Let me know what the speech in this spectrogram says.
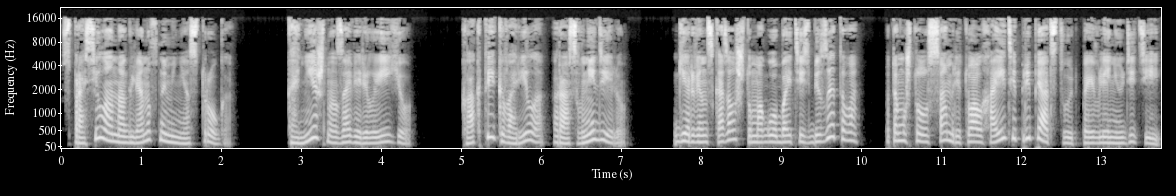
Спросила она, глянув на меня строго. «Конечно», — заверила ее. «Как ты и говорила, раз в неделю». Гервин сказал, что могу обойтись без этого, потому что сам ритуал Хаити препятствует появлению детей,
